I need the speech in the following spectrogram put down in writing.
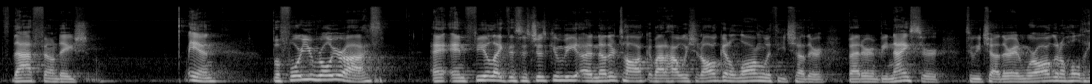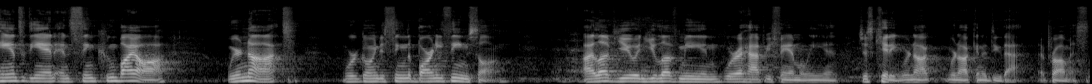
It's that foundational. And before you roll your eyes and, and feel like this is just going to be another talk about how we should all get along with each other better and be nicer to each other, and we're all going to hold hands at the end and sing Kumbaya, we're not. We're going to sing the Barney theme song. I love you and you love me and we're a happy family. And just kidding, we're not, we're not going to do that. I promise.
